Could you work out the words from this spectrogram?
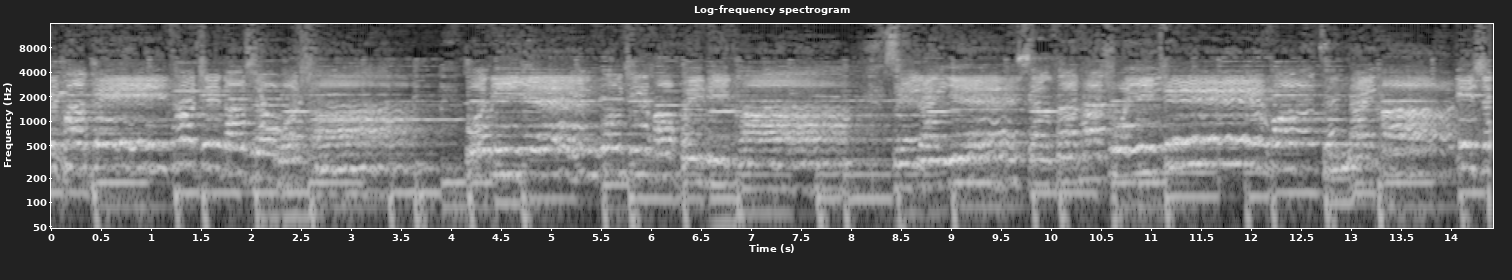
只怕给他知道笑我傻，我的眼光只好回避他。虽然也想和他说一句话，怎奈他的身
